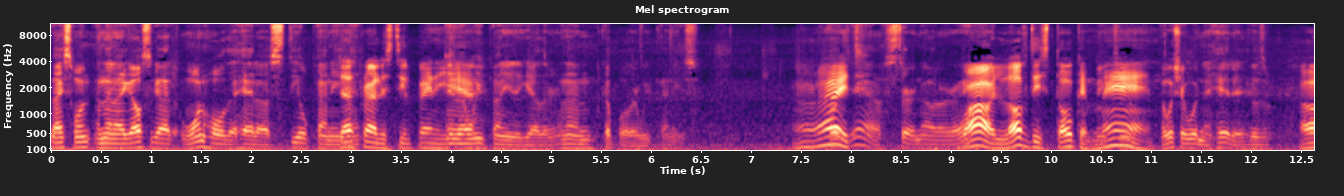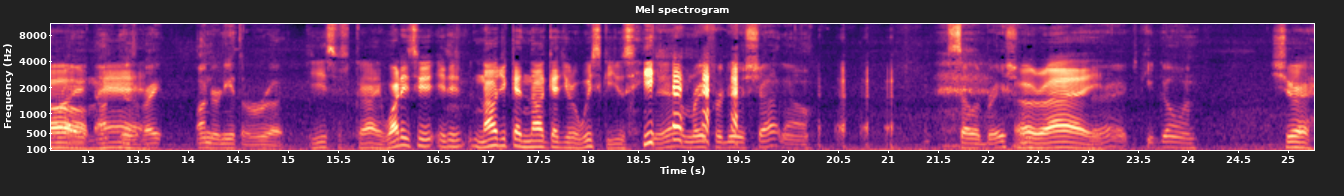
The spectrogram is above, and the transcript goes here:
nice one. And then I also got one hole that had a steel penny That's probably steel penny. and a Yeah. wheat penny together, and then a couple other wheat pennies. All But yeah, starting out all right. Wow, I love this token, Me too. man. I wish I wouldn't have hit it. It was Oh right, It man. was right underneath the root. Jesus Christ. What is it? it is, now you cannot get your whiskey, you see? Yeah, I'm ready for do a shot now. Celebration. All right. All right, keep going. Sure.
